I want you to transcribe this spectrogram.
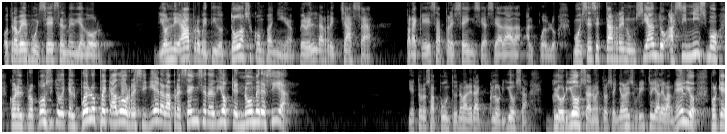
Otra vez Moisés, el mediador. Dios le ha prometido toda su compañía, pero él la rechaza para que esa presencia sea dada al pueblo. Moisés está renunciando a sí mismo con el propósito de que el pueblo pecador recibiera la presencia de Dios que no merecía. Y esto nos apunta de una manera gloriosa, gloriosa a nuestro Señor Jesucristo y al Evangelio, porque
